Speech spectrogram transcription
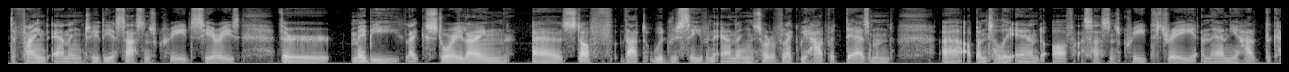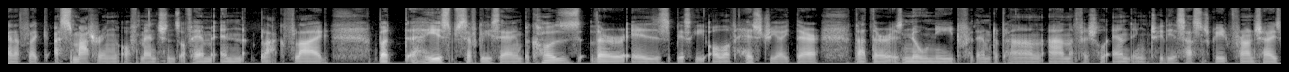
defined ending to the Assassin's Creed series. There may be like storyline uh, stuff that would receive an ending, sort of like we had with Desmond uh, up until the end of Assassin's Creed 3, and then you had the kind of like a smattering of mentions of him in Black Flag. But uh, he is specifically saying because there is basically all of history out there, that there is no need for them to plan an official ending to the Assassin's Creed franchise,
